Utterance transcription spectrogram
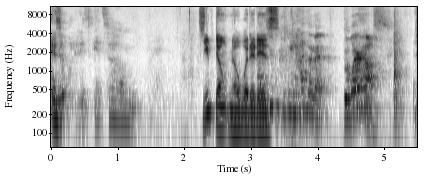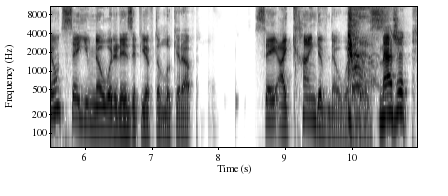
is it what it is? It's um. You don't know what it is. We had them at the warehouse. Don't say you know what it is if you have to look it up. Say I kind of know what it is. Magic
